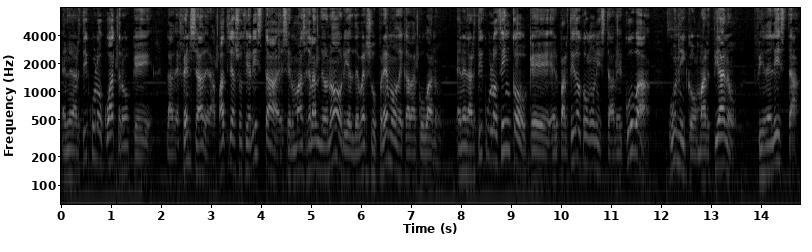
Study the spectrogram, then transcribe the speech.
En el artículo 4 que la defensa de la patria socialista es el más grande honor y el deber supremo de cada cubano. En el artículo 5 que el Partido Comunista de Cuba, único, martiano, fidelista,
